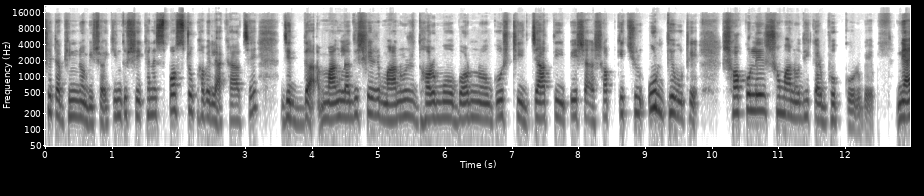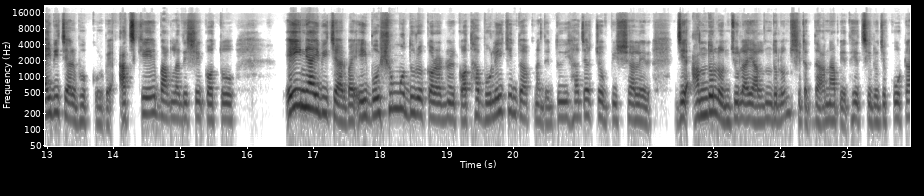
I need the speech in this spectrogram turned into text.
সেটা ভিন্ন বিষয়। কিন্তু সেখানে স্পষ্টভাবে লেখা আছে যে বাংলাদেশের মানুষ ধর্ম, বর্ণ, গোষ্ঠী, জাতি, পেশা সবকিছুর ঊর্ধ্বে উঠে সকলের সমান অধিকার ভোগ করবে। ন্যায় বিচার ভোগ করবে। আজকে বাংলাদেশে গত এই ন্যায় বিচার বা এই বৈষম্য দূরীকরণের কথা বলেই কিন্তু আপনাদের ২০২৪ সালের যে আন্দোলন, জুলাই আন্দোলন সেটা দানা বেঁধেছিল যে কোটা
